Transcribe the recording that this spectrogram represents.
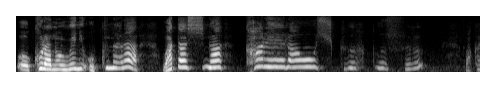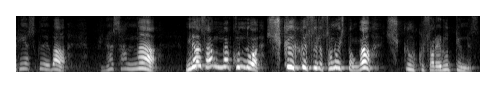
子らの上に置くなら私が彼らを祝福する。分かりやすく言えば皆さんが皆さんが今度は祝福するその人が祝福されるっていうんです。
